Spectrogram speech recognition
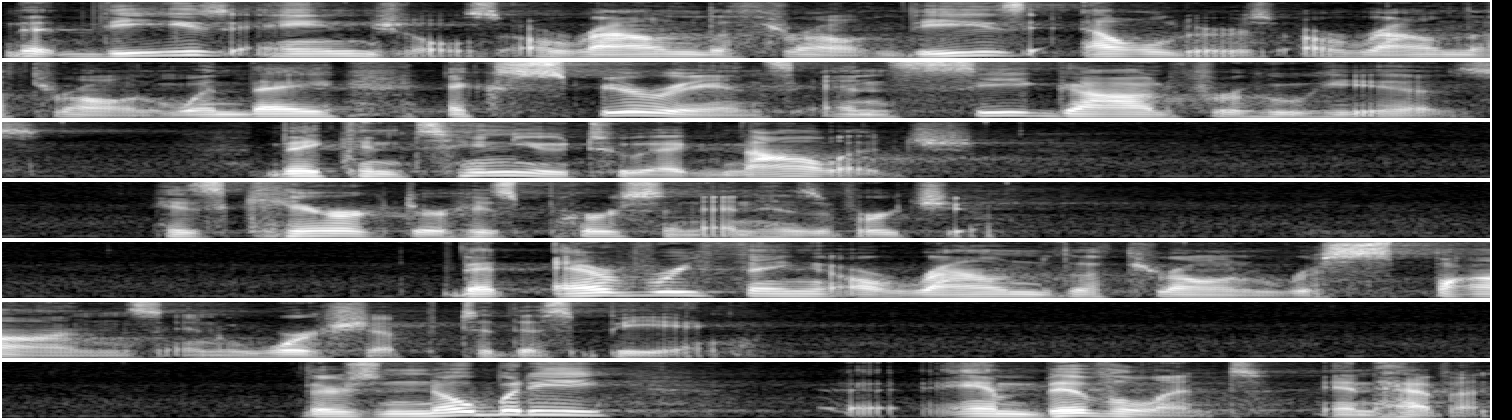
That these angels around the throne, these elders around the throne, when they experience and see God for who he is, they continue to acknowledge his character, his person, and his virtue. That everything around the throne responds in worship to this being. There's nobody ambivalent in heaven.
